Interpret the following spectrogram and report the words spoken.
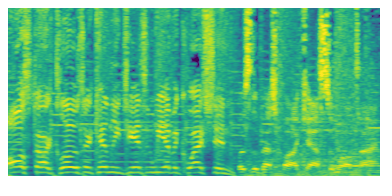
all star closer, Kenley Jansen, we have a question. What's the best podcast of all time?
